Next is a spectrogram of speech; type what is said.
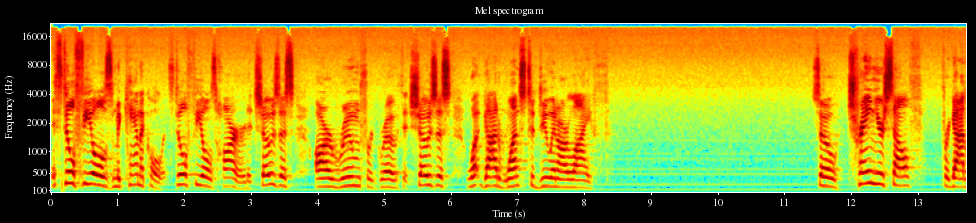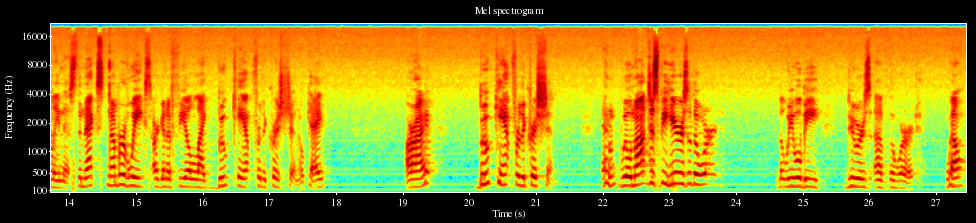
It still feels mechanical. It still feels hard. It shows us our room for growth. It shows us what God wants to do in our life. So train yourself for godliness. The next number of weeks are going to feel like boot camp for the Christian, okay? All right? Boot camp for the Christian. And we'll not just be hearers of the word, but we will be doers of the word. Well,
